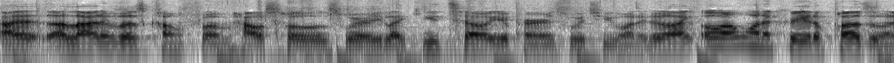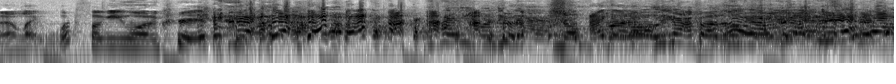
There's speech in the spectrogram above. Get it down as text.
a lot of us come from households where like you tell your parents what you want to do. Like, oh, I want to create a puzzle, and I'm like, what the fuck you want to create? How you gonna do that? No, I got all these puzzles.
